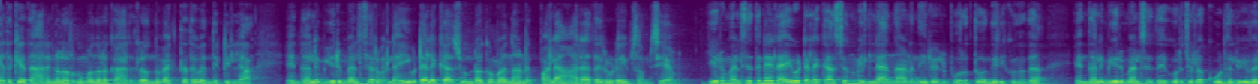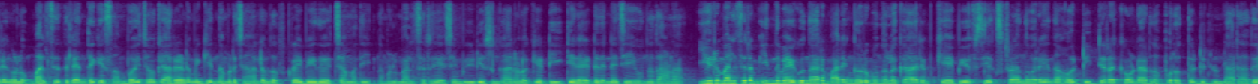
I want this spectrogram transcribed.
ഏതൊക്കെ താരങ്ങൾ ഇറങ്ങുമെന്നുള്ള കാര്യത്തിലൊന്നും വ്യക്തത വന്നിട്ടില്ല. എന്തായാലും ഈ ഒരു മത്സരം ലൈവ് ടെലികാസ്റ്റ് ഉണ്ടാക്കുമെന്നാണ് പല ആരാധകരുടെയും സംശയം. ഈ ഒരു മത്സരത്തിന് ലൈവ് ടെലികാസ്റ്റ് ഒന്നും ഇല്ല എന്നാണ് നിലവിൽ പുറത്തു വന്നിരിക്കുന്നത്. എന്തായാലും ഈ ഒരു മത്സരത്തെക്കുറിച്ചുള്ള കൂടുതൽ വിവരങ്ങളും മത്സരത്തിൽ എന്തൊക്കെ സംഭവിച്ചൊക്കെ അറിയണമെങ്കിൽ നമ്മുടെ ചാനലും സബ്സ്ക്രൈബ് ചെയ്ത് വെച്ചാൽ മതി. നമ്മൾ മത്സര ശേഷം വീഡിയോസും കാര്യങ്ങളൊക്കെ ഡീറ്റെയിൽ ആയിട്ട് തന്നെ ചെയ്യുന്നതാണ്. ഈ ഒരു മത്സരം ഇന്ന് വൈകുന്നേരം അരങ്ങേറുമെന്നുള്ള കാര്യം കെ എക്സ്ട്രാ എന്ന് പറയുന്ന ഒരു ട്വിറ്റർ അക്കൗണ്ടായിരുന്നു പുറത്തിട്ടിട്ടുണ്ടായിരുന്നത്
